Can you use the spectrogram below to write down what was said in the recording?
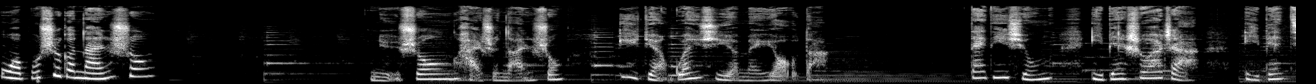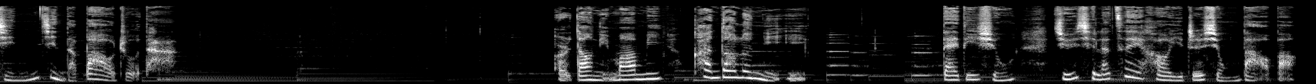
我不是个男生，女生还是男生，一点关系也没有的。呆迪熊一边说着，一边紧紧的抱住他。而当你妈咪看到了你，呆迪熊举起了最后一只熊宝宝，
